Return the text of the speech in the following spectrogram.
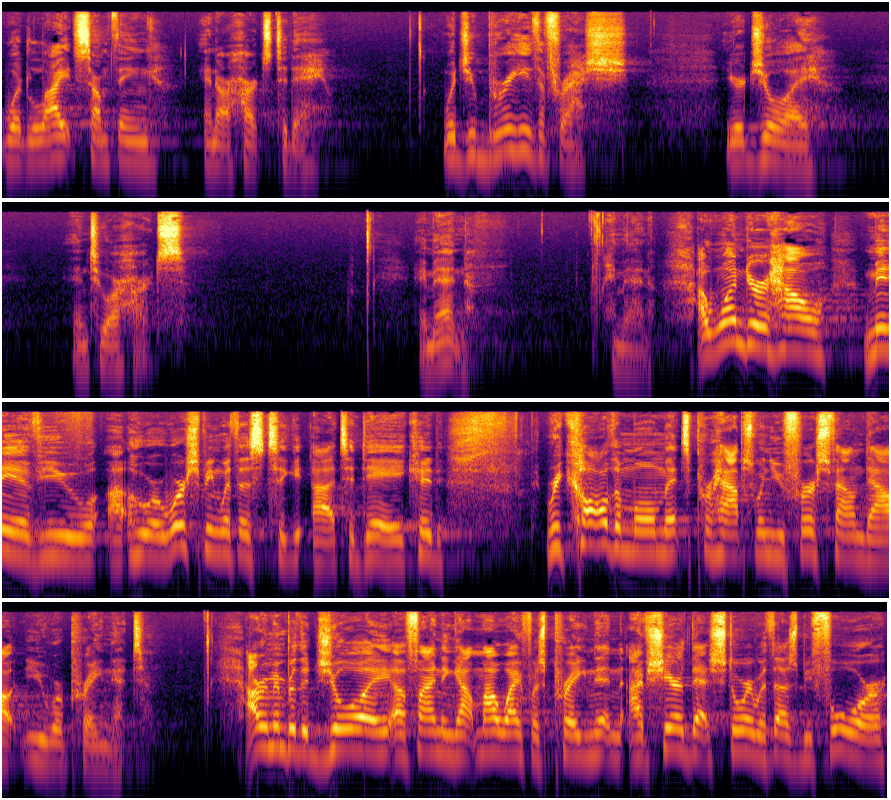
would light something in our hearts today. Would you breathe afresh your joy into our hearts? Amen. Amen. I wonder how many of you uh, who are worshiping with us to, uh, today could recall the moments perhaps when you first found out you were pregnant. I remember the joy of finding out my wife was pregnant, and I've shared that story with us before.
